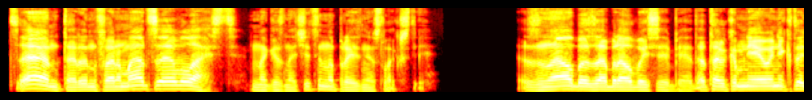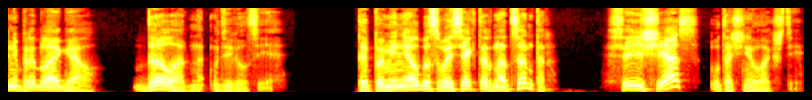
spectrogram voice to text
«Центр, информация, власть», — многозначительно произнес Лакшти. «Знал бы, забрал бы себе, да только мне его никто не предлагал». «Да ладно», — удивился я. «Ты поменял бы свой сектор на центр?» «Сейчас?» — уточнил Лакшти.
